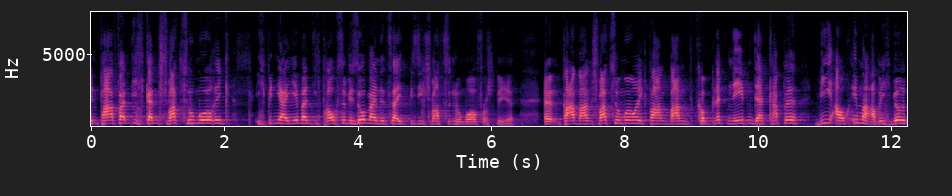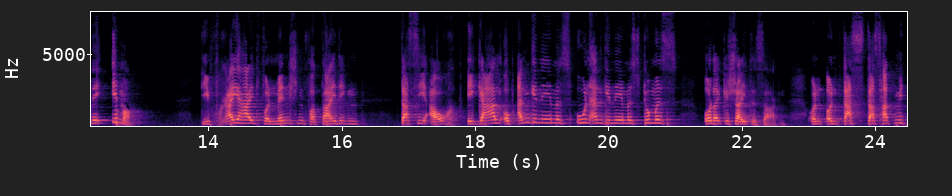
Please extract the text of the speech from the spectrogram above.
Ein paar fand ich ganz schwarzhumorig. Ich bin ja jemand, ich brauche sowieso meine Zeit, bis ich schwarzen Humor verstehe. Ein äh, paar waren schwarzhumorig, paar waren komplett neben der Kappe, wie auch immer. Aber ich würde immer die Freiheit von Menschen verteidigen, dass sie auch, egal ob angenehmes, unangenehmes, dummes oder gescheites sagen. Und, und das, das hat mit,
